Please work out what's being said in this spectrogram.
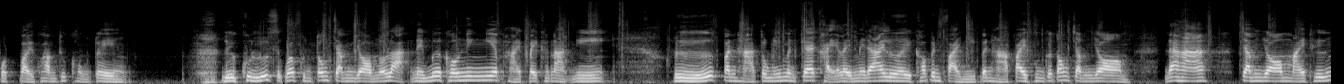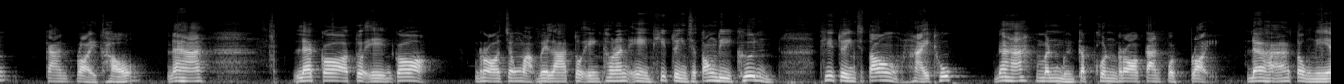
ปลดปล่อยความทุกข์ของตัวเอง หรือคุณรู้สึกว่าคุณต้องจำยอมแล้วล่ะ ในเมื่อเขานิ่งเงียบหายไปขนาดนี้ หรือปัญหาตรงนี้มันแก้ไขอะไรไม่ได้เลย เขาเป็นฝ่ายหนีปัญหาไปคุณก็ต้องจำยอมนะคะจำยอมหมายถึงการปล่อยเขานะคะและก็ตัวเองก็รอจังหวะเวลาตัวเองเท่านั้นเองที่ตัวเองจะต้องดีขึ้น ที่ตัวเองจะต้องหายทุกข์ นะคะมันเหมือนกับคนรอการปลดปล่อยนะคะตรงนี้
